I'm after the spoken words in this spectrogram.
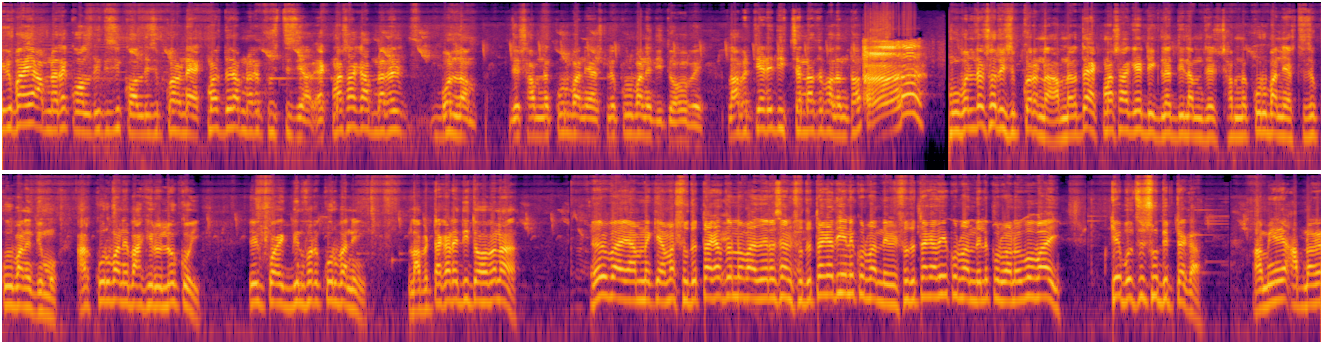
কিন্তু ভাই আপনারা কল দিতেছি কল রিসিভ করে না এক মাস ধরে আপনারা খুঁজতেছি। এক মাস আগে আপনারা বললাম যে সামনে কুরবানি আসলে কুরবানি দিতে হবে। লাভের টিয়ারি দিচ্ছেন না তো বলেন তো। মোবাইলটা সব রিসিভ করে না। আপনারা তো এক মাস আগে ডিক্লেয়ার দিলাম যে সামনে কুরবানি আসতেছে কুরবানি দিমু। আর কুরবানি বাকি রইল কই? এই কয়েকদিন পরে কুরবানি। লাভের টাকাটা দিতে হবে না? এ ভাই আপনি কি আমার সুদের টাকার জন্য বাজারে আছেন? সুদের টাকা দিয়ে এনে কোরবান দেবেন? সুদের টাকা দিয়ে কোরবান দিলে কোরবান হব ভাই। কে বলছে সুদের টাকা? আমি আপনাকে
